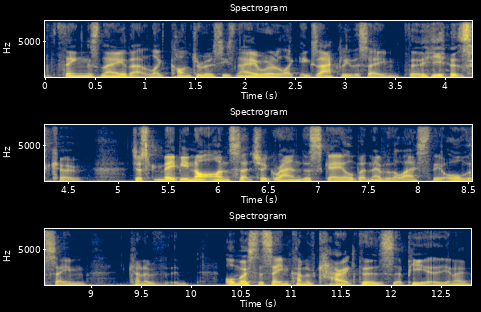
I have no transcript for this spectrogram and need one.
things now that like controversies now were like exactly the same 30 years ago just maybe not on such a grander scale, but nevertheless, they're all the same kind of, almost the same kind of characters appear. You know.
